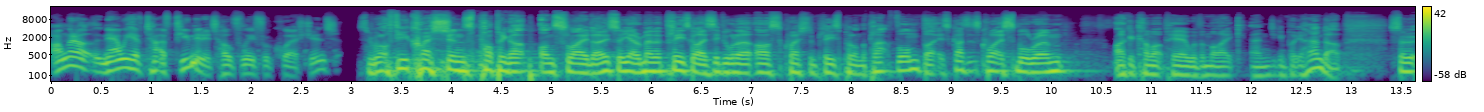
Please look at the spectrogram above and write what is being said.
I'm gonna now we have t- a few minutes, hopefully, for questions. So we've got a few questions popping up on Slido. So yeah, remember, please, guys, if you want to ask a question, please put on the platform. But it's because it's quite a small room. I could come up here with a mic and you can put your hand up. So,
